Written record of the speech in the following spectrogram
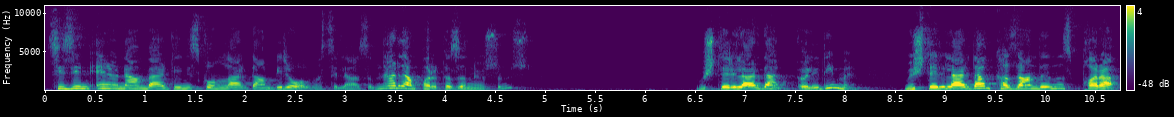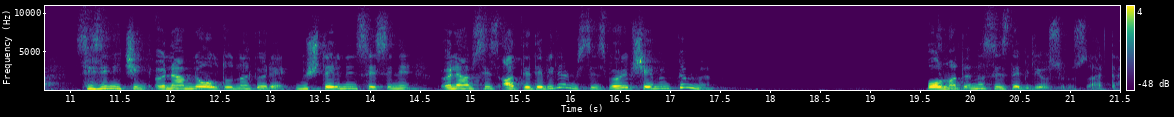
sizin en önem verdiğiniz konulardan biri olması lazım. Nereden para kazanıyorsunuz? Müşterilerden öyle değil mi? Müşterilerden kazandığınız para sizin için önemli olduğuna göre müşterinin sesini önemsiz addedebilir misiniz? Böyle bir şey mümkün mü? Olmadığını siz de biliyorsunuz zaten.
